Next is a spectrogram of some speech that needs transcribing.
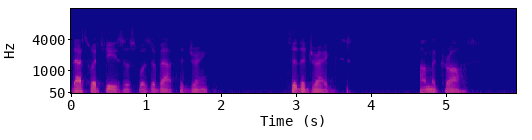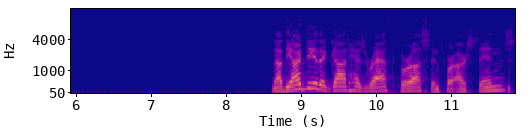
That's what Jesus was about to drink to the dregs on the cross. Now, the idea that God has wrath for us and for our sins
